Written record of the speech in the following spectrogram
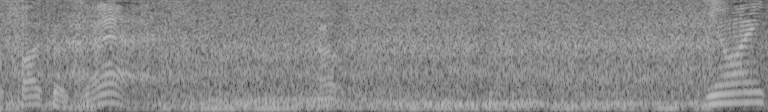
Fuck was that? Oh. Yoink.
